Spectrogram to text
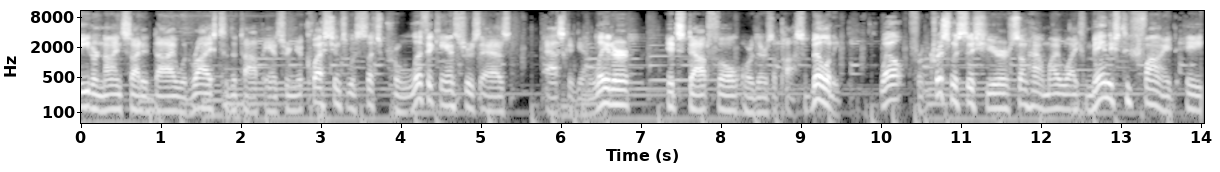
eight or nine sided die would rise to the top, answering your questions with such prolific answers as ask again later, it's doubtful, or there's a possibility. Well, for Christmas this year, somehow my wife managed to find a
